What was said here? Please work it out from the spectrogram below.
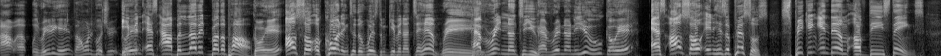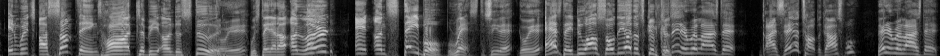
our, uh, read it again. So I don't want to butcher it. Go even ahead. as our beloved brother Paul, Go ahead. also according to the wisdom given unto him, Read. have written unto you, Have written unto you. Go ahead. as also in his epistles, speaking in them of these things, in which are some things hard to be understood, Go ahead. which they that are unlearned and unstable wrest, See that? Go ahead. as they do also the other scriptures. Because they didn't realize that Isaiah taught the gospel. They didn't realize that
